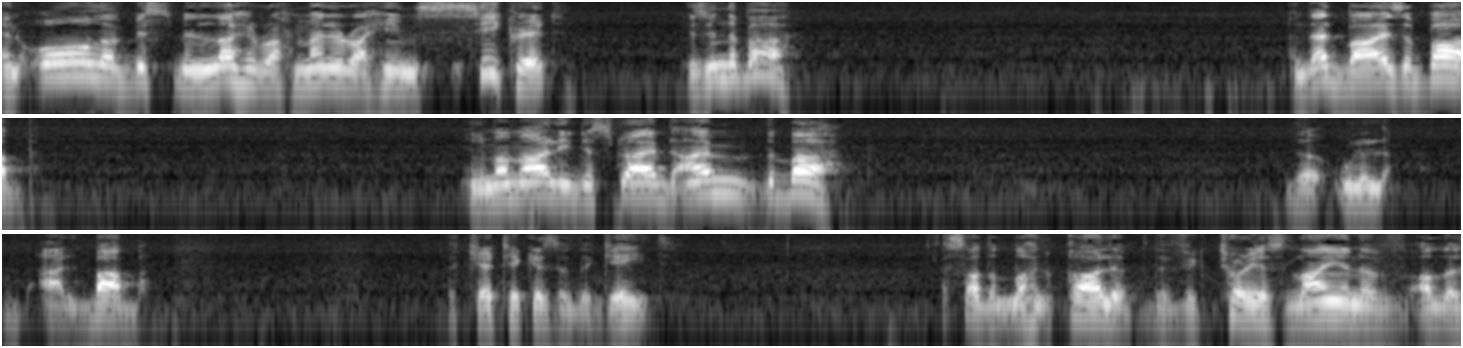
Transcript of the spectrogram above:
and all of Bismillahir Rahmanir Rahim's secret is in the ba. And that ba is a bab. And Imam Ali described, I'm the ba, the ulul al bab, the caretakers of the gate. Asadullah al Ghalib, the victorious lion of Allah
